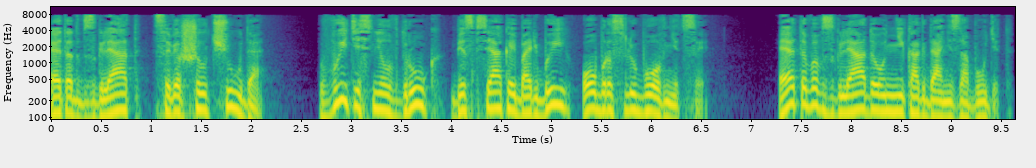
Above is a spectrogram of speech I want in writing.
Этот взгляд совершил чудо, вытеснил вдруг, без всякой борьбы, образ любовницы. Этого взгляда он никогда не забудет.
